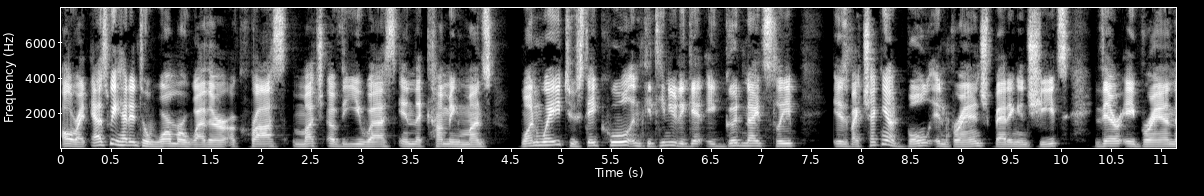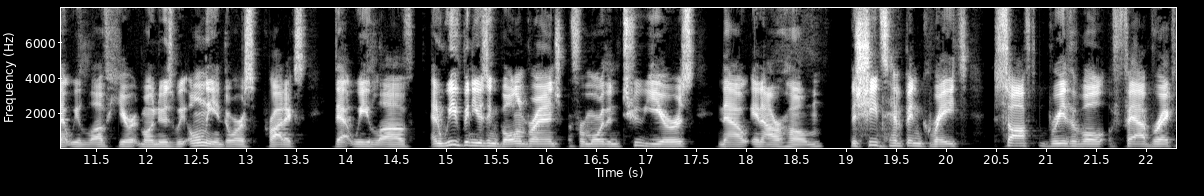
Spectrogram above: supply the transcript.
All right, as we head into warmer weather across much of the US in the coming months, one way to stay cool and continue to get a good night's sleep is by checking out Boll and Branch bedding and sheets. They're a brand that we love here at Mo News. We only endorse products that we love, and we've been using Boll and Branch for more than two years now in our home. The sheets have been great, soft, breathable fabric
